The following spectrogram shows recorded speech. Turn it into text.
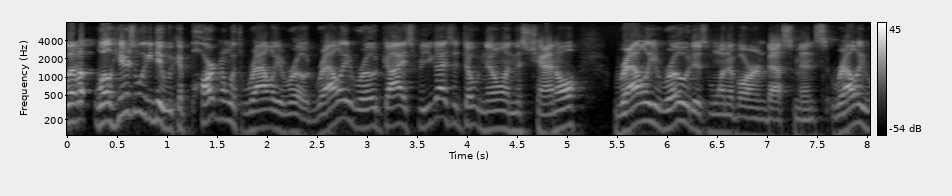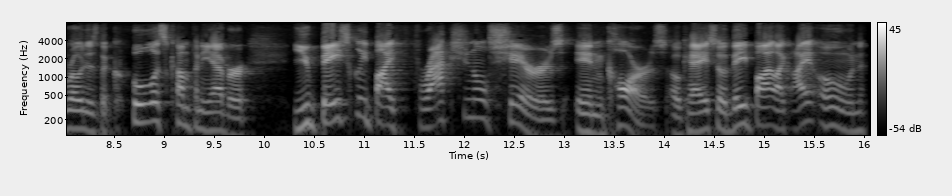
Well, well, here's what we can do. We could partner with Rally Road. Rally Road, guys, for you guys that don't know on this channel, Rally Road is one of our investments. Rally Road is the coolest company ever. You basically buy fractional shares in cars. Okay, so they buy like I own.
